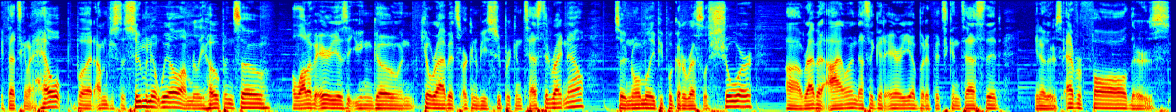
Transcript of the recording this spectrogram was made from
if that's going to help, but I'm just assuming it will. I'm really hoping so a lot of areas that you can go and kill rabbits are going to be super contested right now. So normally people go to Restless Shore, uh, Rabbit Island. That's a good area, but if it's contested, you know, there's Everfall, there's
